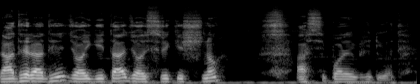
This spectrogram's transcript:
রাধে রাধে, জয় গীতা, জয় শ্রীকৃষ্ণ। আসছি পরের ভিডিওতে।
